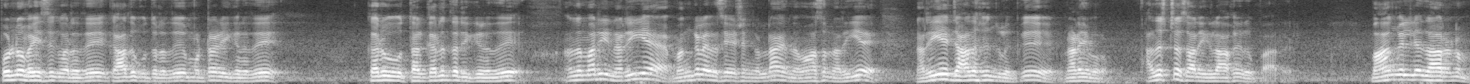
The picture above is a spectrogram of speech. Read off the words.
பொண்ணு வயசுக்கு வர்றது காது குத்துறது மொட்டை அடிக்கிறது கரு த கருத்தரிக்கிறது அந்த மாதிரி நிறைய மங்கள விசேஷங்கள்லாம் இந்த மாதம் நிறைய நிறைய ஜாதகங்களுக்கு நடைபெறும். அதிர்ஷ்டசாலிகளாக இருப்பார்கள். மாங்கல்ய தாரணம்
